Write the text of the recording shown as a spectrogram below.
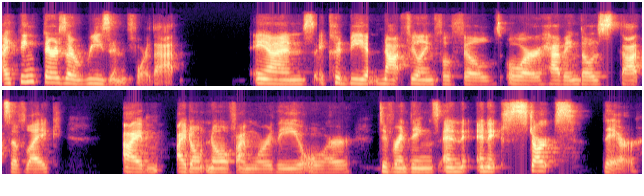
I think there's a reason for that. And it could be not feeling fulfilled or having those thoughts of like i'm i don't know if i'm worthy or different things. And and it starts there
